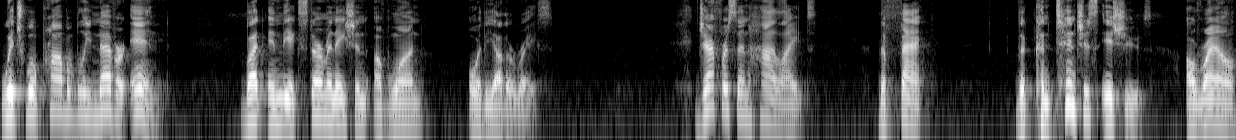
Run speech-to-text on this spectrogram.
which will probably never end, but in the extermination of one or the other race. Jefferson highlights the fact, the contentious issues around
